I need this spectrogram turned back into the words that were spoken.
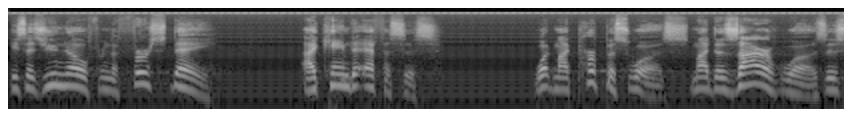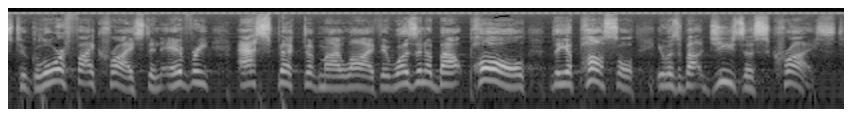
he says, You know, from the first day I came to Ephesus, what my purpose was, my desire was, is to glorify Christ in every aspect of my life. It wasn't about Paul, the apostle, it was about Jesus Christ.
